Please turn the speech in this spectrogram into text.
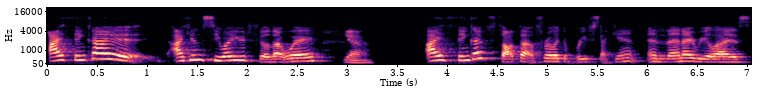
i think i i can see why you would feel that way. Yeah. I think I've thought that for like a brief second. And then I realized,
